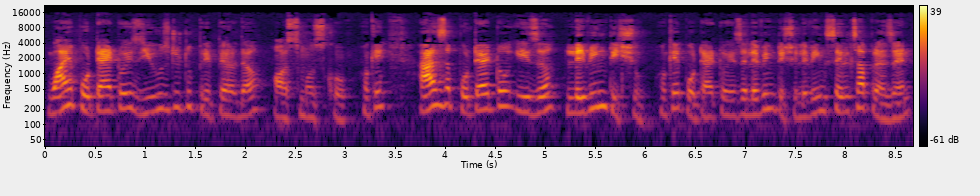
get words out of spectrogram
why potato is used to prepare the osmoscope? Okay? As the potato is a living tissue okay? Potato is a living tissue. Living cells are present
